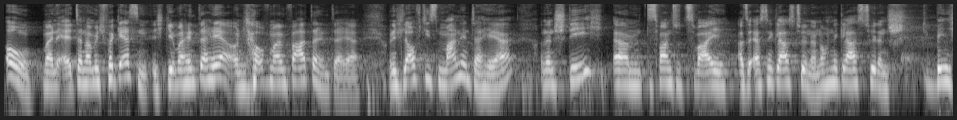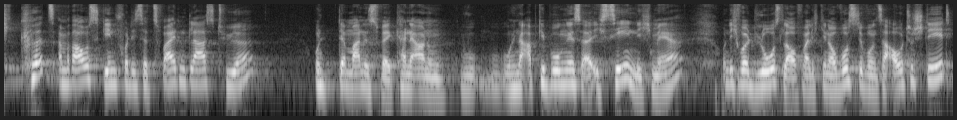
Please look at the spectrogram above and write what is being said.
oh, meine Eltern haben mich vergessen. Ich gehe mal hinterher und laufe meinem Vater hinterher. Und ich laufe diesem Mann hinterher und dann stehe ich, ähm, das waren so zwei, also erst eine Glastür und dann noch eine Glastür, dann bin ich kurz am Rausgehen vor dieser zweiten Glastür und der Mann ist weg, keine Ahnung, wohin er abgebogen ist, ich sehe ihn nicht mehr. Und ich wollte loslaufen, weil ich genau wusste, wo unser Auto steht.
